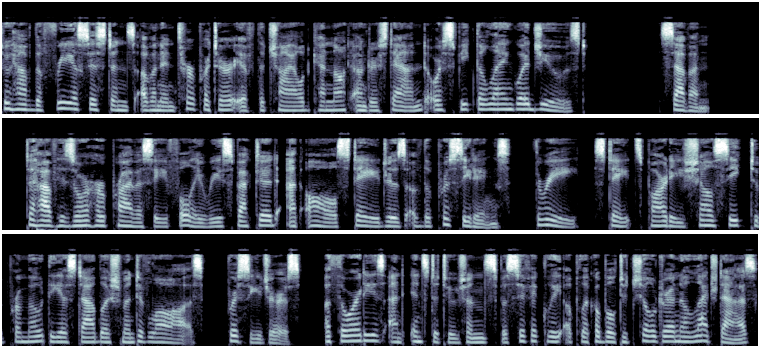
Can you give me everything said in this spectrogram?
to have the free assistance of an interpreter if the child cannot understand or speak the language used. 7. To have his or her privacy fully respected at all stages of the proceedings. 3. States parties shall seek to promote the establishment of laws, procedures, authorities and institutions specifically applicable to children alleged as,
